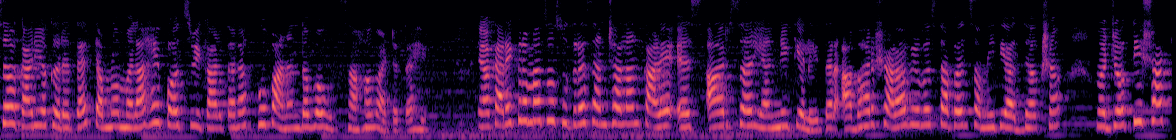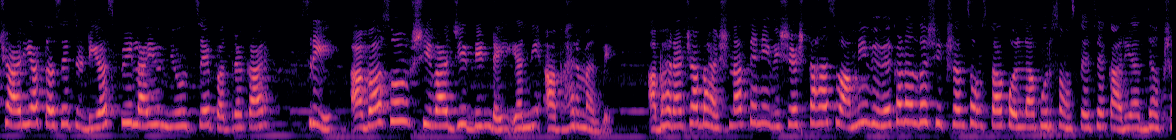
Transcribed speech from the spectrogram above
सहकार्य करत आहेत. त्यामुळे मला हे पद स्वीकारताना खूप आनंद व उत्साह वाटत आहे. या कार्यक्रमाचं सूत्रसंचालन काळे एस आर सर यांनी केले. तर आभार शाळा व्यवस्थापन समिती अध्यक्ष व ज्योतिषाचार्य तसेच डी एस पी लाईव्ह न्यूजचे पत्रकार श्री आबासो शिवाजी दिंडे यांनी आभार मानले. आभाराच्या भाषणात त्यांनी विशेषतः स्वामी विवेकानंद शिक्षण संस्था कोल्हापूर संस्थेचे कार्याध्यक्ष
